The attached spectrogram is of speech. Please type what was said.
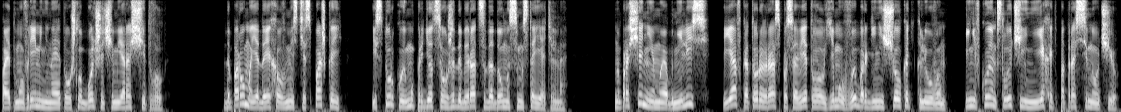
поэтому времени на это ушло больше, чем я рассчитывал. До парома я доехал вместе с Пашкой, и с турку ему придется уже добираться до дома самостоятельно. На прощание мы обнялись, я в который раз посоветовал ему в Выборге не щелкать клювом и ни в коем случае не ехать по трассе ночью,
